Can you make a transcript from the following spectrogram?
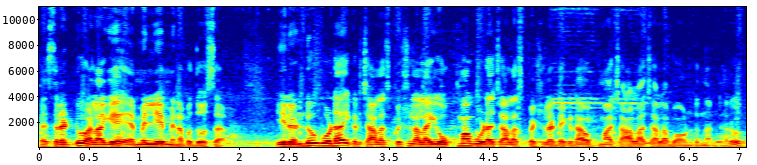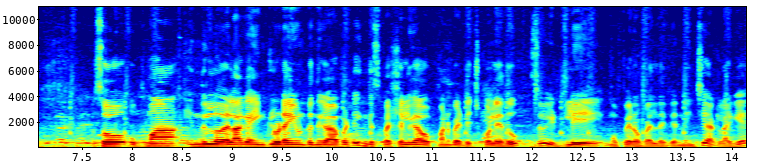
పెసరట్టు అలాగే ఎమ్మెల్యే మినపదోశ. ఈ రెండు కూడా ఇక్కడ చాలా స్పెషల్ అలాగే ఉప్మా కూడా చాలా స్పెషల్ అంటే ఇక్కడ. ఉప్మా చాలా చాలా బాగుంటుంది అంటారు. సో ఉప్మా ఇందులో ఎలాగ ఇంక్లూడ్ అయి ఉంటుంది కాబట్టి ఇంకా స్పెషల్గా ఉప్మాను పెట్టించుకోలేదు. సో ఇడ్లీ ముప్పై రూపాయల దగ్గర నుంచి అట్లాగే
